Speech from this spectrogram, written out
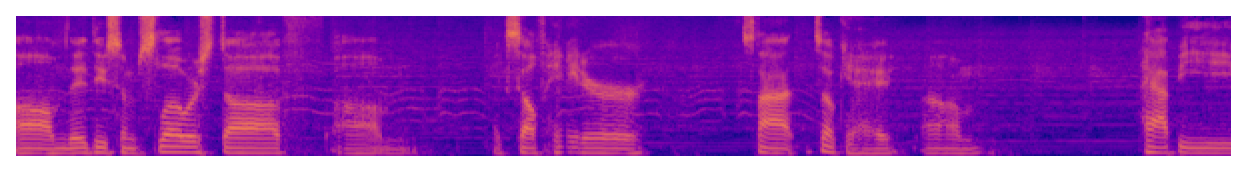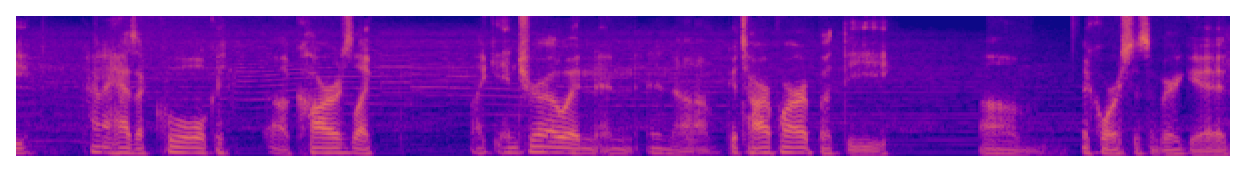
Um, they do some slower stuff, um, like Self Hater. It's not. It's okay. Um, Happy kind of has a cool uh, cars like like intro and and, and uh, guitar part, but the um, the chorus isn't very good.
